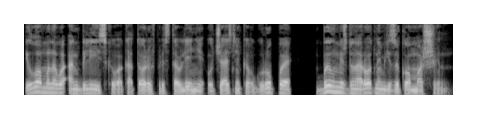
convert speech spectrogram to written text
и ломаного английского, который в представлении участников группы был международным языком машин.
